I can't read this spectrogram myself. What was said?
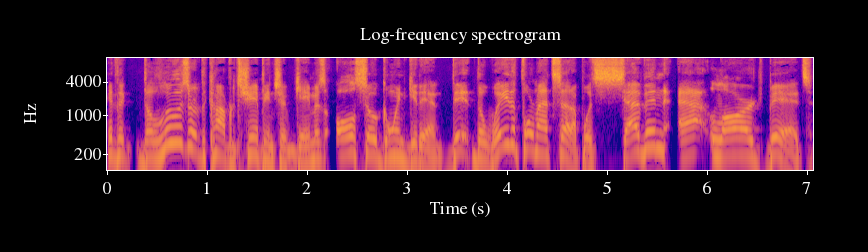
If the, the loser of the conference championship game is also going to get in, the, the way the format set up was seven at large bids.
